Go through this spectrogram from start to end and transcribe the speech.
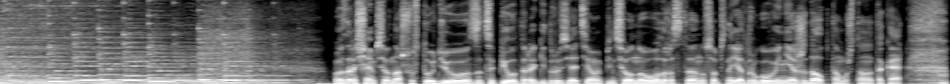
Возвращаемся в нашу студию. Зацепила, дорогие друзья, тема пенсионного возраста. Ну, собственно, я другого и не ожидал, потому что она такая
